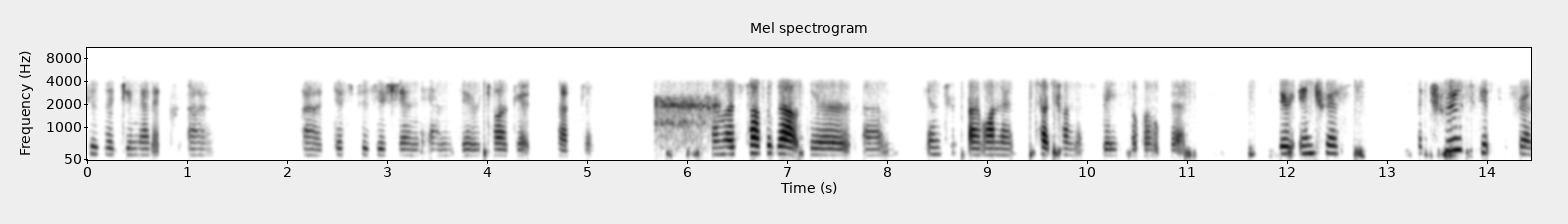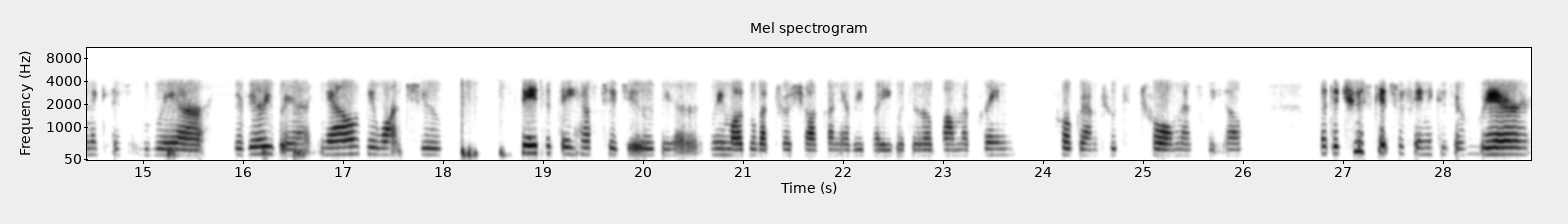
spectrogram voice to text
to the genetic uh, uh, disposition and their target practice. And let's talk about their. Um, inter- I want to touch on the space a little bit. Their interest. A true schizophrenic is rare. They're very rare. Now they want to say that they have to do their remote electroshock on everybody with their Obama brain program to control mentally ill. But the true schizophrenic is a rare,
